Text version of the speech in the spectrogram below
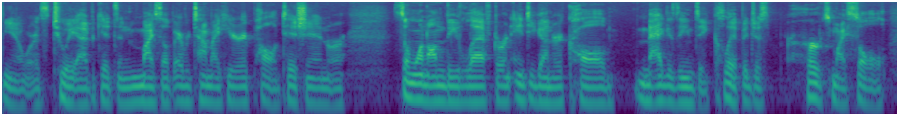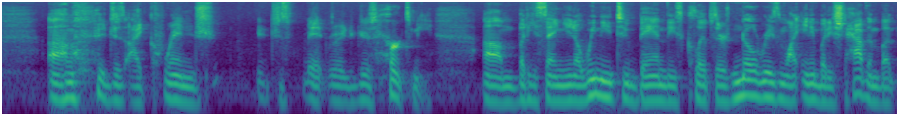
you know, where it's 2A advocates and myself. Every time I hear a politician or someone on the left or an anti-gunner call magazines a clip, it just hurts my soul. Um, it just I cringe. It just it, it just hurts me. Um, but he's saying, you know, we need to ban these clips. There's no reason why anybody should have them. But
